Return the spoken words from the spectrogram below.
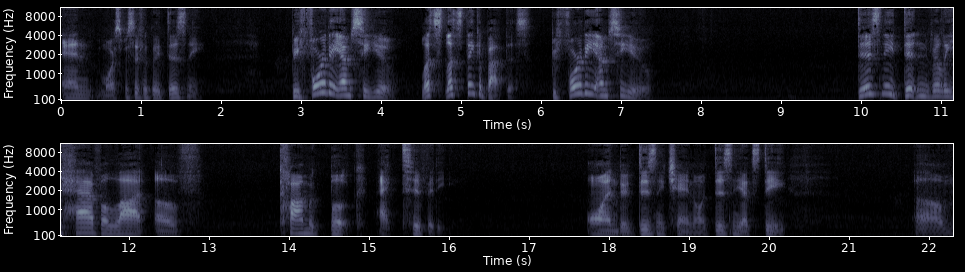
and more specifically Disney, before the MCU, let's let's think about this. Before the MCU, Disney didn't really have a lot of comic book activity on their Disney Channel, Disney XD, um,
